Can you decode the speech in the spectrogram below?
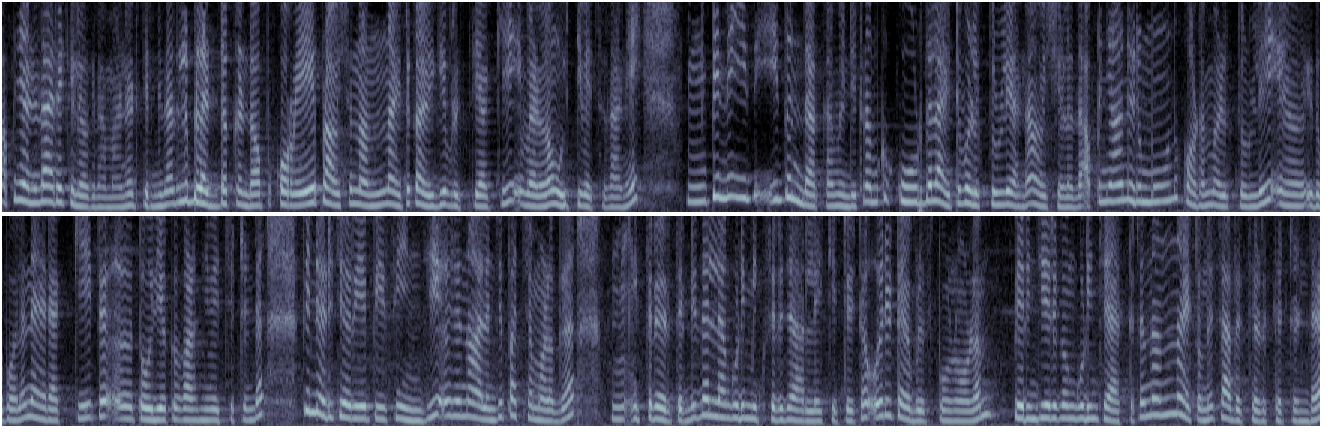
അപ്പോൾ ഞാനിത് അര കിലോഗ്രാമാണ് എടുത്തിരിക്കുന്നത്. അതിൽ ബ്ലഡൊക്കെ ഉണ്ടാവും അപ്പോൾ കുറേ പ്രാവശ്യം നന്നായിട്ട് കഴുകി വൃത്തിയാക്കി വെള്ളം ഊറ്റി വെച്ചതാണ്. പിന്നെ ഇത് ഇതുണ്ടാക്കാൻ വേണ്ടിയിട്ട് നമുക്ക് കൂടുതലായിട്ട് വെളുത്തുള്ളിയാണ് ആവശ്യമുള്ളത്. അപ്പോൾ ഞാനൊരു മൂന്ന് കുടം വെളുത്തുള്ളി ഇതുപോലെ നേരാക്കിയിട്ട് തോലിയൊക്കെ കളഞ്ഞ് വെച്ചിട്ടുണ്ട്. പിന്നെ ഒരു ചെറിയ പീസ് ഇഞ്ചി ഒരു നാലഞ്ച് പച്ചമുളക് ഇത്ര എടുത്തിട്ടുണ്ട്. ഇതെല്ലാം കൂടി മിക്സഡ് ജാറിലേക്ക് ഇട്ടിട്ട് ഒരു ടേബിൾ സ്പൂണോളം പെരിഞ്ചീരകം കൂടിയും ചേർത്തിട്ട് നന്നായിട്ടൊന്ന് ചതച്ചെടുത്തിട്ടുണ്ട്.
